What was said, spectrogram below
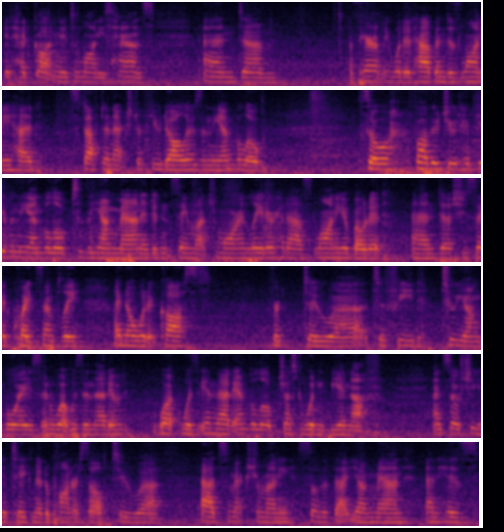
it had gotten into Lonnie's hands. And um, apparently, what had happened is Lonnie had stuffed an extra few dollars in the envelope. So Father Jude had given the envelope to the young man and didn't say much more, and later had asked Lonnie about it. And uh, she said quite simply, "I know what it costs for to uh, to feed two young boys, and what was in that what was in that envelope just wouldn't be enough, and so she had taken it upon herself to uh, add some extra money so that that young man and his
